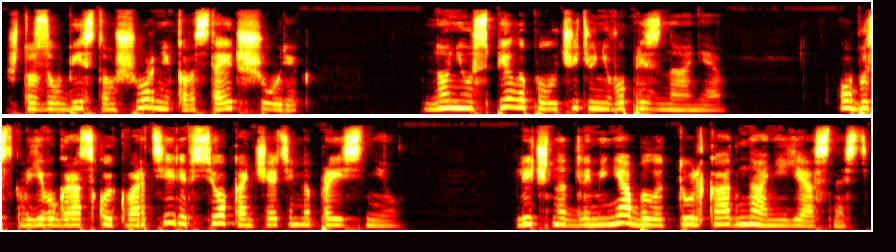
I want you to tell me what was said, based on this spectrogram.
что за убийством Шорникова стоит Шурик, но не успела получить у него признания. Обыск в его городской квартире все окончательно прояснил. Лично для меня была только одна неясность.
